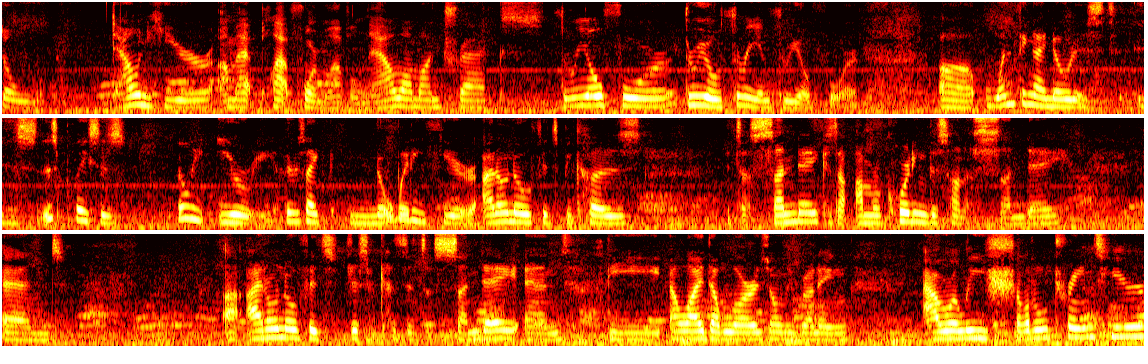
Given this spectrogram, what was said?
So down here, I'm at platform level now. I'm on tracks 304, 303, and 304. Uh, one thing I noticed is this place is really eerie. There's like nobody here. I don't know if it's because it's a Sunday, because I'm recording this on a Sunday, and I don't know if it's just because it's a Sunday and the LIRR is only running hourly shuttle trains here,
